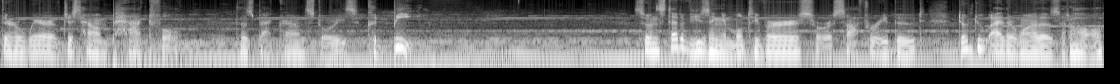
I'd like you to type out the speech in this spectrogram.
they're aware of just how impactful those background stories could be. So instead of using a multiverse or a soft reboot, don't do either one of those at all.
